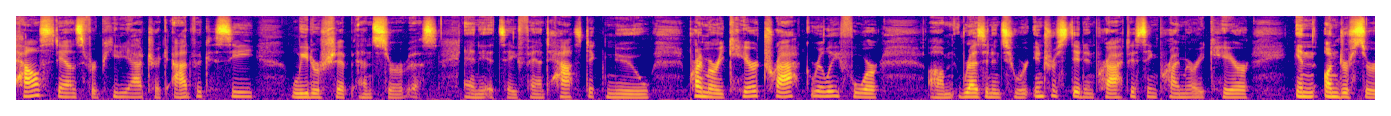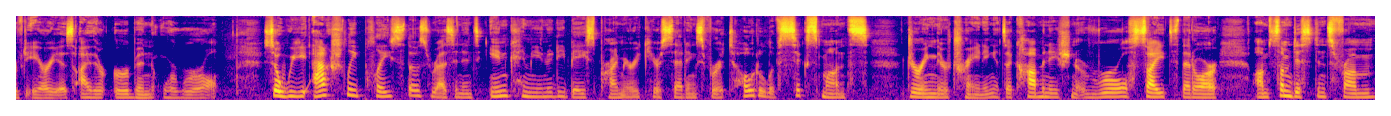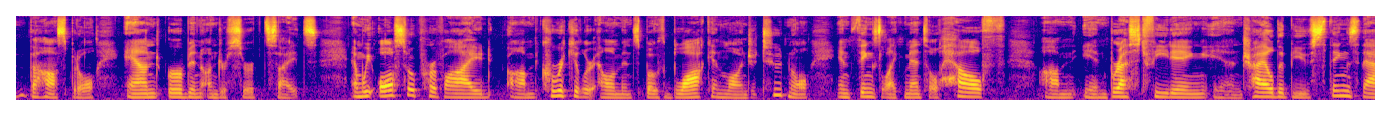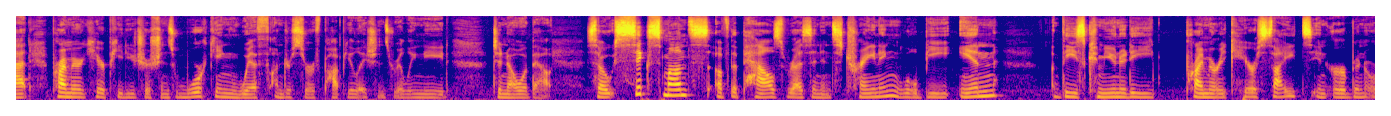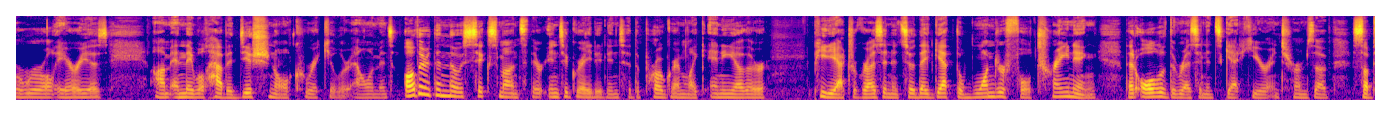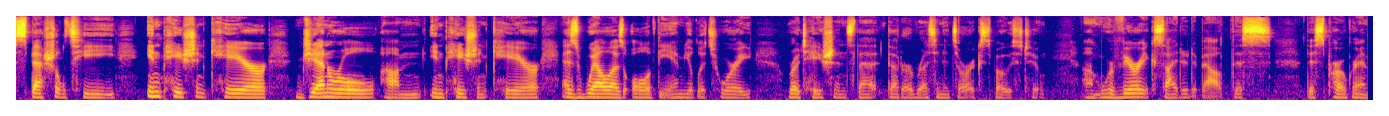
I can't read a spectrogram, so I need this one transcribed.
PALS stands for Pediatric Advocacy, Leadership, and Service. And it's a fantastic new primary care track, really, for um, residents who are interested in practicing primary care in underserved areas, either urban or rural. So we actually place those residents in community-based primary care settings for a total of six months during their training. It's a combination of rural sites that are um, some distance from the hospital and urban underserved sites. And we also provide um, curricular elements, both block and longitudinal, in things like mental health, um, in breastfeeding, in child abuse, things that primary care pediatricians working with underserved populations really need to know about. So six months of the PALS residents training will be in these community primary care sites in urban or rural areas, um, and they will have additional curricular elements. Other than those six months, they're integrated into the program like any other pediatric resident, so they get the wonderful training that all of the residents get here in terms of subspecialty, inpatient care, general um, inpatient care, as well as all of the ambulatory rotations that, that our residents are exposed to. Um, we're very excited about this, this program.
